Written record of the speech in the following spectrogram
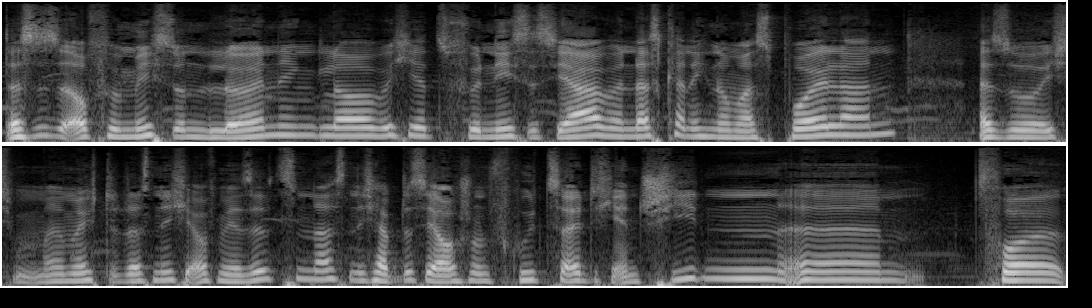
das ist auch für mich so ein Learning, glaube ich, jetzt für nächstes Jahr. Wenn das kann ich nochmal spoilern. Also ich möchte das nicht auf mir sitzen lassen. Ich habe das ja auch schon frühzeitig entschieden. Ähm, vor,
